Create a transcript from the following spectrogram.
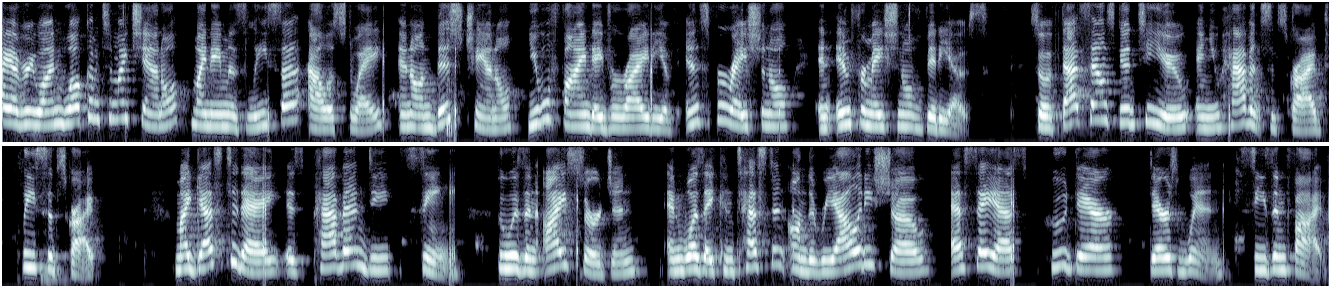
Hi, everyone. Welcome to my channel. My name is Lisa Alistway, and on this channel, you will find a variety of inspirational and informational videos. So if that sounds good to you and you haven't subscribed, please subscribe. My guest today is Pavandeep Singh, who is an eye surgeon and was a contestant on the reality show SAS Who Dare Dares Win, season five.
